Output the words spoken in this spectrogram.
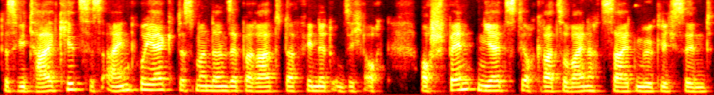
Das Vital Kids ist ein Projekt, das man dann separat da findet und sich auch, auch Spenden jetzt, auch gerade zur Weihnachtszeit möglich sind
